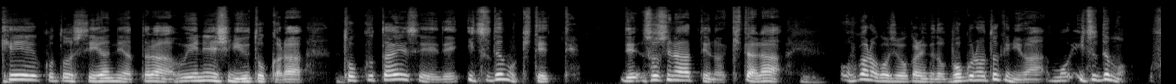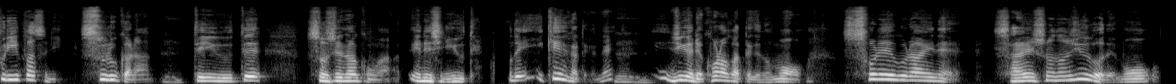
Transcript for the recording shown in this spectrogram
稽古としてやんねやったら、NAC に言うとくから、特待生でいつでも来てって。で、粗品っていうのは来たら、他の講師は分からへんけど、僕の時にはもういつでもフリーパスにするからって言うて、粗品君は NAC に言うて。で、行けへんかったけどね。うん。授業には来なかったけども、それぐらいね、最初の授業でも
